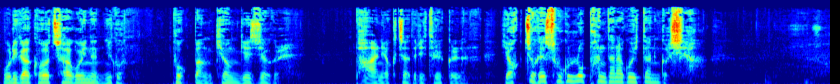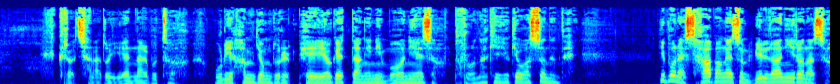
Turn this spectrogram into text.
우리가 거처하고 있는 이곳 북방 경계 지역을 반역자들이 들끓는 역적의 소굴로 판단하고 있다는 것이야. 그렇잖아도 옛날부터 우리 함경도를 배역의 땅이니 뭐니 해서 불온하게 여겨왔었는데 이번에 사방에서 밀란이 일어나서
